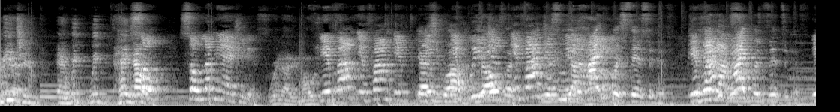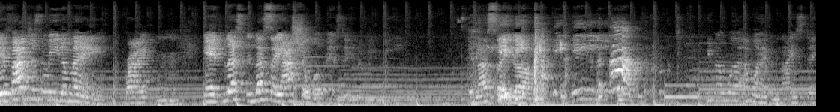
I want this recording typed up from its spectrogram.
like meet that. you and we we hang out, So, so let me ask you this: We're not emotional. If I'm, if I'm, if Yes, if, you are. if we You're just, over. if I just you're, meet you're a man, hypersensitive. if You're I not just, hypersensitive. if I just meet a man, right? Mhm. And let's let's say I show up as the interviewee, and I say, um, you know what? I want to have a nice day.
